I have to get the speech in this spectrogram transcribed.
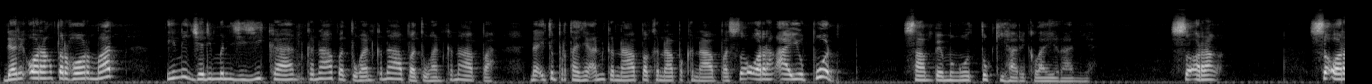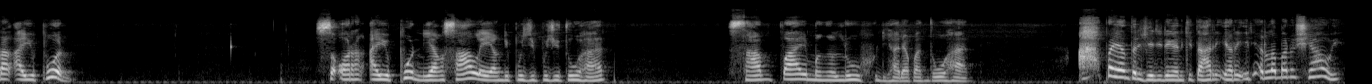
Dari orang terhormat ini jadi menjijikan. Kenapa Tuhan? Kenapa Tuhan? Kenapa? Nah itu pertanyaan kenapa, kenapa, kenapa. Seorang Ayub pun sampai mengutuki hari kelahirannya. Seorang seorang Ayub pun seorang Ayub pun yang saleh yang dipuji-puji Tuhan sampai mengeluh di hadapan Tuhan. Apa yang terjadi dengan kita hari-hari ini adalah manusiawi.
